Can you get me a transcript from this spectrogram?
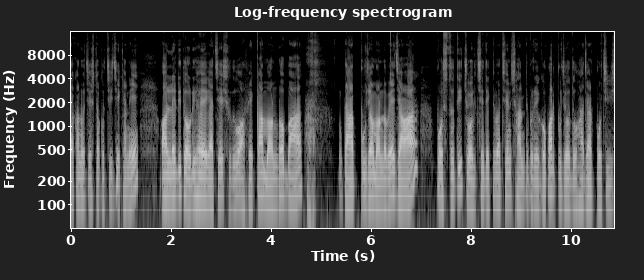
দেখানোর চেষ্টা করছি যেখানে অলরেডি তৈরি হয়ে গেছে। শুধু অপেক্ষা মণ্ডপ বা তার পূজা মণ্ডপে যাওয়া প্রস্তুতি চলছে। দেখতে পাচ্ছেন শান্তিপুরে গোপাল পুজো দু হাজার পঁচিশ।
